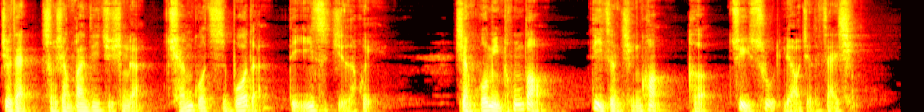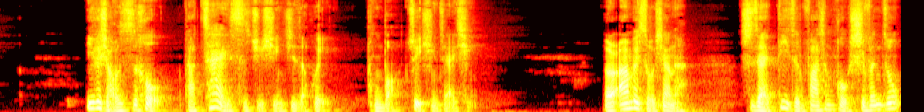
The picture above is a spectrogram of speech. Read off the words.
就在首相官邸举行了全国直播的第一次记者会，向国民通报地震情况和最初了解的灾情。一个小时之后，他再次举行记者会，通报最新灾情。而安倍首相呢，是在地震发生后十分钟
